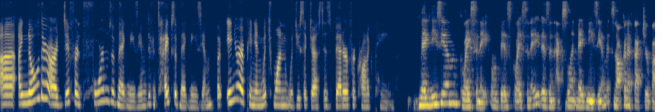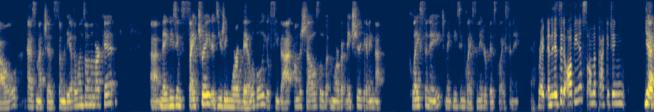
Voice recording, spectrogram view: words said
uh, I know there are different forms of magnesium, different types of magnesium, but in your opinion, which one would you suggest is better for chronic pain? Magnesium glycinate or bisglycinate is an excellent magnesium. It's not going to affect your bowel as much as some of the other ones on the market. Uh, magnesium citrate is usually more available. You'll see that on the shelves a little bit more, but make sure you're getting that glycinate, magnesium glycinate or bisglycinate. Right. And is it obvious on the packaging? Yeah,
